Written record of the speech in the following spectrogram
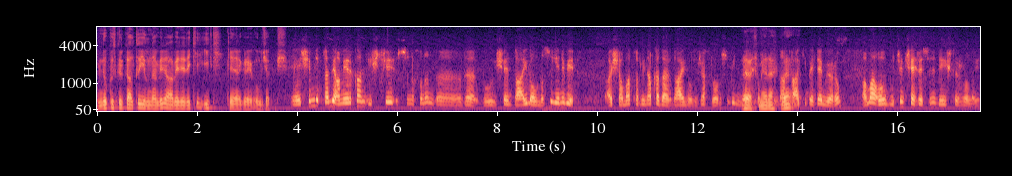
1946 yılından beri ABD'deki ilk genel grev olacakmış. E, şimdi tabii Amerikan işçi sınıfının e, da bu işe dahil olması yeni bir aşama. Tabii ne kadar dahil olacak doğrusu bilmiyorum. Evet, Çok merakla. takip edemiyorum. Ama o bütün çehresini değiştirir olayın.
